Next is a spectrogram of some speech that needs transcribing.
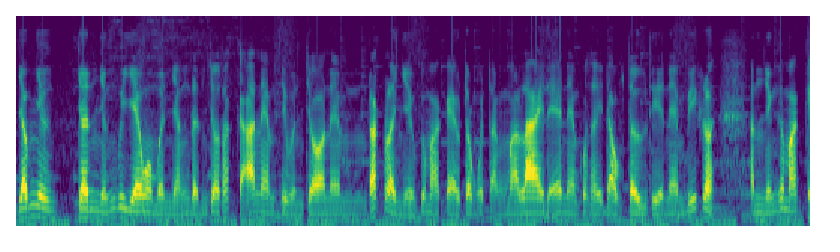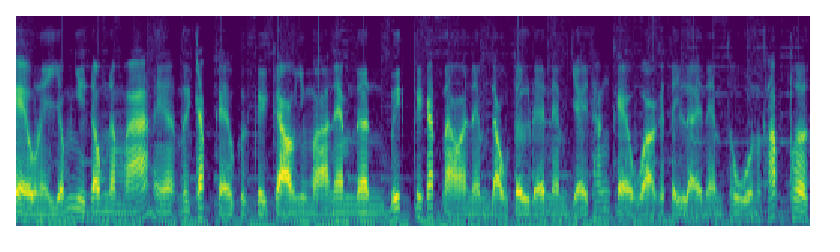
giống như trên những video mà mình nhận định cho tất cả anh em thì mình cho anh em rất là nhiều cái mã kèo trong cái trận Malai để anh em có thể đầu tư thì anh em biết rồi anh những cái mã kèo này giống như Đông Nam Á này nó chấp kèo cực kỳ cao nhưng mà anh em nên biết cái cách nào anh em đầu tư để anh em dễ thắng kèo và cái tỷ lệ anh em thua nó thấp hơn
